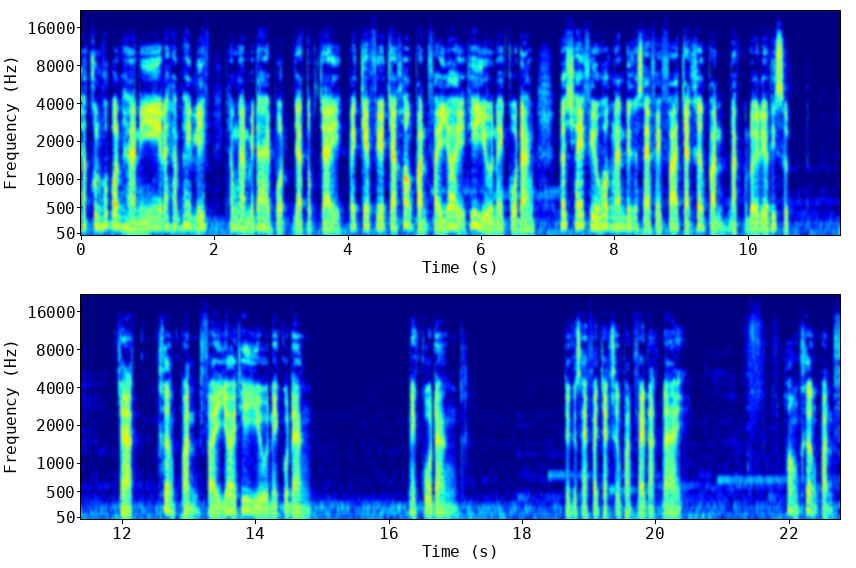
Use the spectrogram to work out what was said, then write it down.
หากคุณพบปัญหานี้และทำให้ลิฟต์ทำงานไม่ได้โปรดอย่าตกใจ ไปเก็บฟิวจากห้องปั่นไฟย่อยที่อยู่ในโกดัง แล้วใช้ฟิวพวกนั้นดึงกระแสไฟฟ้าจากเครื่องปั่นหลักโดยเร็วที่สุด จากเครื่องปั่นไฟย่อยที่อยู่ในโกดัง ในโกดัง ดึงกระแสไฟจากเครื่องปั่นไฟหลักได้ ห้องเครื่องปั่นไฟ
